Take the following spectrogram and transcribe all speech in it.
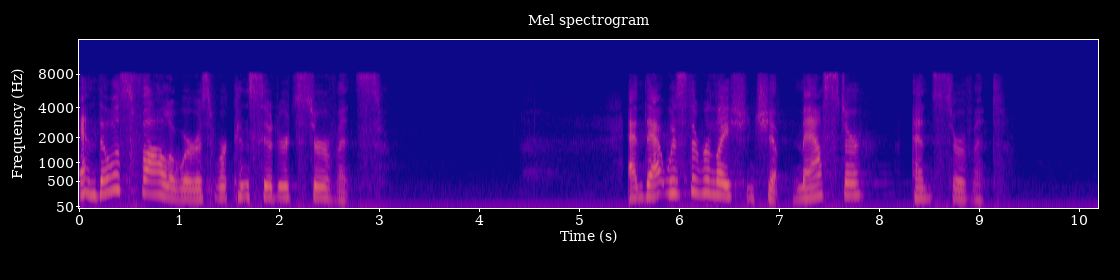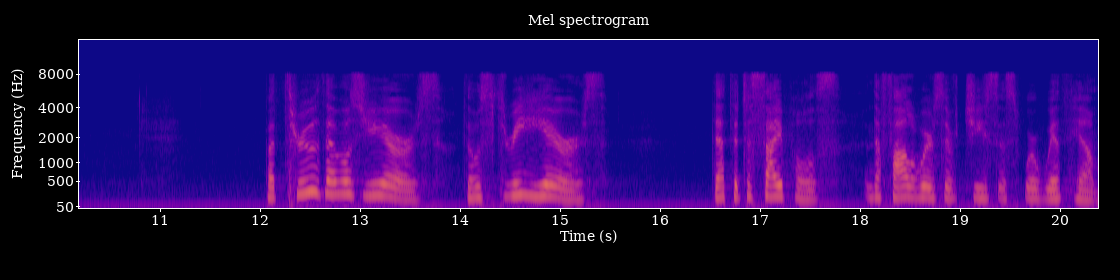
and those followers were considered servants. And that was the relationship, master and servant. But through those years, those three years, that the disciples and the followers of Jesus were with him.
